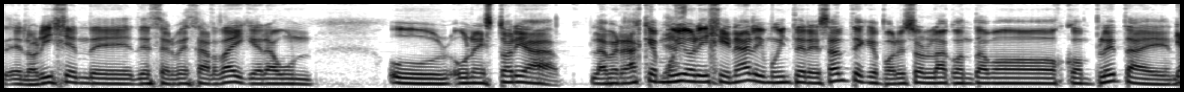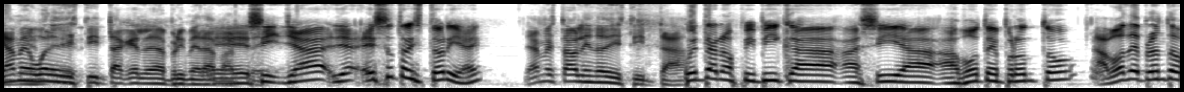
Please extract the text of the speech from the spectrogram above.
el origen de, de cerveza Dai, que era un, un- una historia, la verdad es que muy original y muy interesante, que por eso os la contamos completa. En, Ya me en- huele distinta que la primera eh, parte. sí, ya, ya es otra historia, ¿eh? Ya me está oliendo distinta. Cuéntanos, Pipica, así a, a bote pronto. A de pronto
